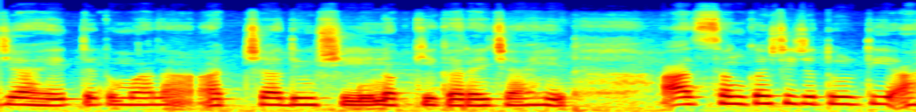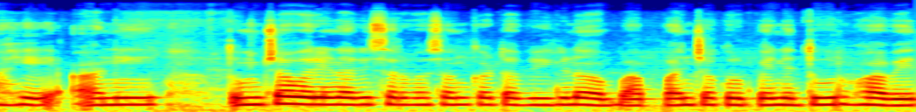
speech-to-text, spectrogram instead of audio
जे आहेत ते तुम्हाला आजच्या दिवशी नक्की करायचे आहेत. आज संकष्टी चतुर्थी आहे आणि तुमच्यावर येणारी सर्व संकट विघ्न बाप्पांच्या कृपेने दूर व्हावेत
